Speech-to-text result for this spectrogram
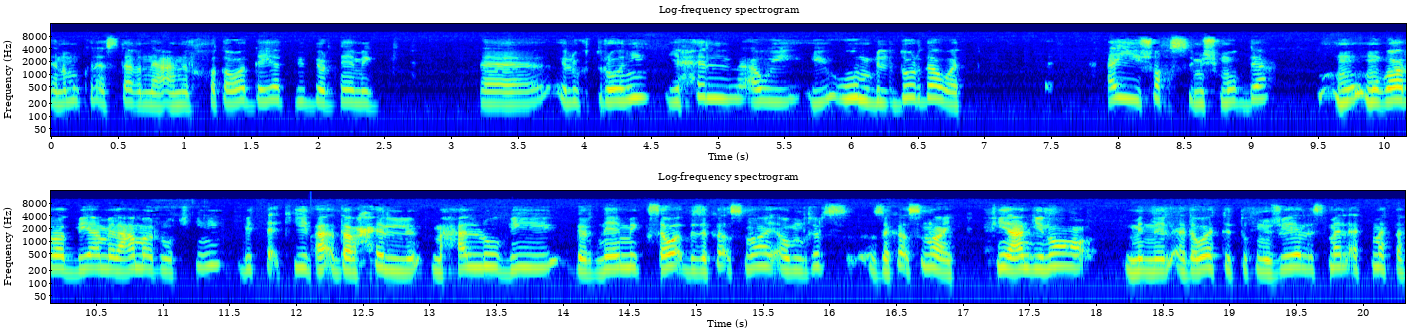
أنا ممكن أستغنى عن الخطوات ديت ببرنامج آه إلكتروني يحل أو يقوم بالدور دوت. أي شخص مش مبدع مجرد بيعمل عمل روتيني بالتأكيد أقدر أحل محله ببرنامج سواء بذكاء صناعي أو من غير ذكاء صناعي. في عندي نوع من الأدوات التكنولوجية اللي اسمها الأتمتة.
